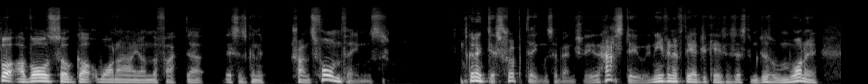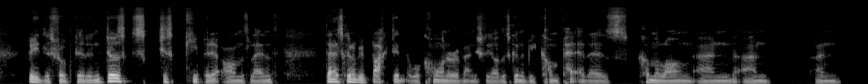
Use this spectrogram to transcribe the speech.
But I've also got one eye on the fact that this is going to transform things it's going to disrupt things eventually. It has to. And even if the education system doesn't want to be disrupted and does just keep it at arm's length, then it's going to be backed into a corner eventually, or there's going to be competitors come along and and and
